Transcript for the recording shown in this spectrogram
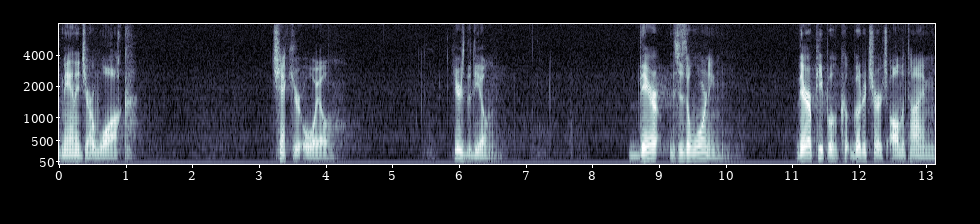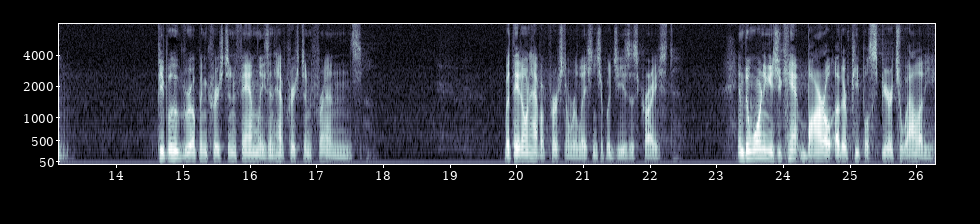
manage our walk. Check your oil. Here's the deal there, this is a warning. There are people who go to church all the time, people who grew up in Christian families and have Christian friends. but they don't have a personal relationship with Jesus Christ. And the warning is you can't borrow other people's spirituality.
